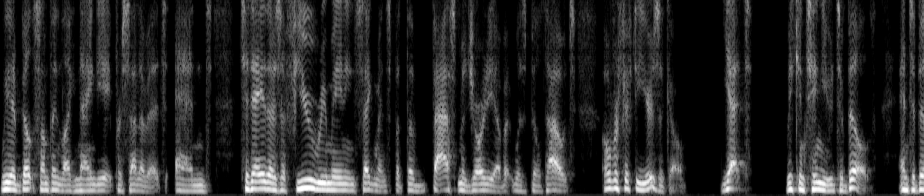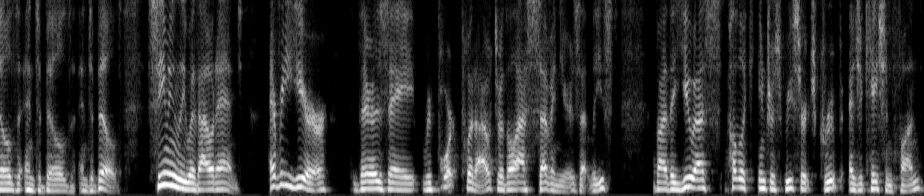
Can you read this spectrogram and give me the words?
we had built something like 98% of it. And today there's a few remaining segments, but the vast majority of it was built out over 50 years ago. Yet we continue to build and to build and to build and to build, seemingly without end. Every year, there's a report put out, or the last seven years at least, by the US Public Interest Research Group Education Fund,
